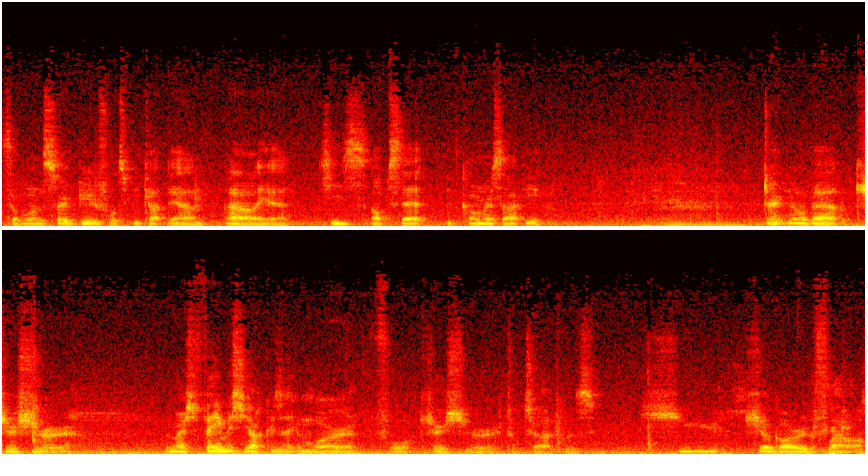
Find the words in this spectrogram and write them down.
Someone so beautiful to be cut down. Oh yeah, she's upset with Komurasaki. Mm. Don't know about Kyoshiro. The most famous Yakuza in Wano before Kyoshiro took charge was Hyu- Hyogoro the Flower.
